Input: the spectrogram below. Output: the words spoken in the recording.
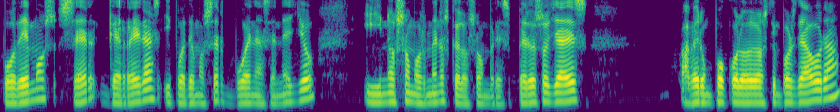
podemos ser guerreras y podemos ser buenas en ello y no somos menos que los hombres. Pero eso ya es, a ver un poco lo de los tiempos de ahora,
